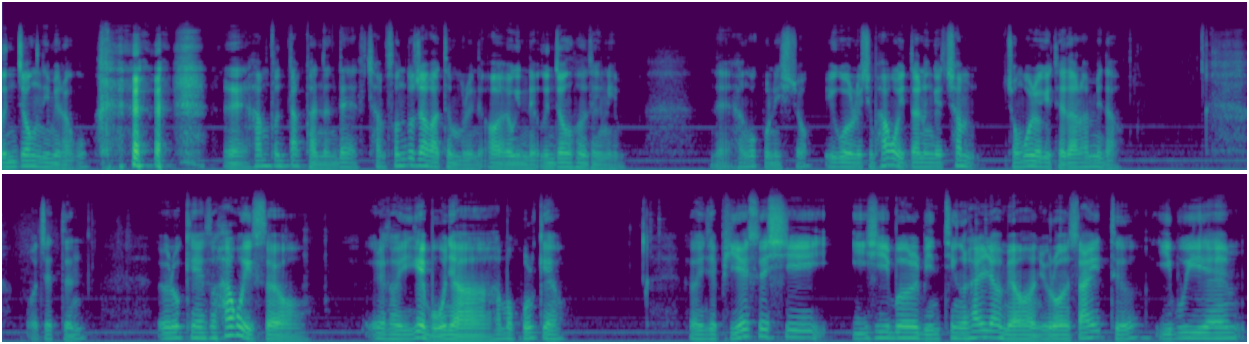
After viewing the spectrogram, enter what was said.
은정님이라고 네, 한 분 딱 봤는데 참 선도자 같은 분이네. 어, 여기 있네. 은정 선생님. 네, 한국 분이시죠. 이걸 지금 하고 있다는 게 참 정보력이 대단합니다. 어쨌든 이렇게 해서 하고 있어요. 그래서 이게 뭐냐 한번 볼게요. 그래서 이제 BSC 20을 민팅을 하려면 이런 사이트 evm.ink라는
